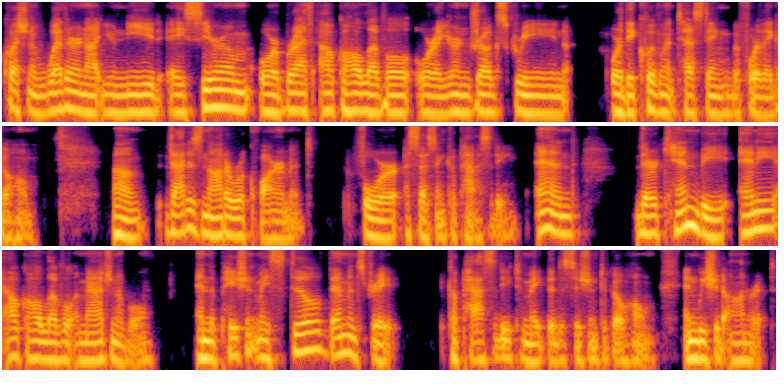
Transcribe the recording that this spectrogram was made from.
question of whether or not you need a serum or breath alcohol level or a urine drug screen or the equivalent testing before they go home. Um, that is not a requirement for assessing capacity. And there can be any alcohol level imaginable, and the patient may still demonstrate capacity to make the decision to go home, and we should honor it.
